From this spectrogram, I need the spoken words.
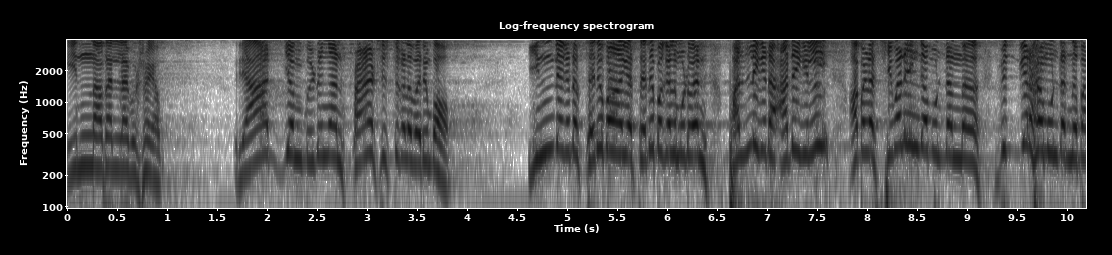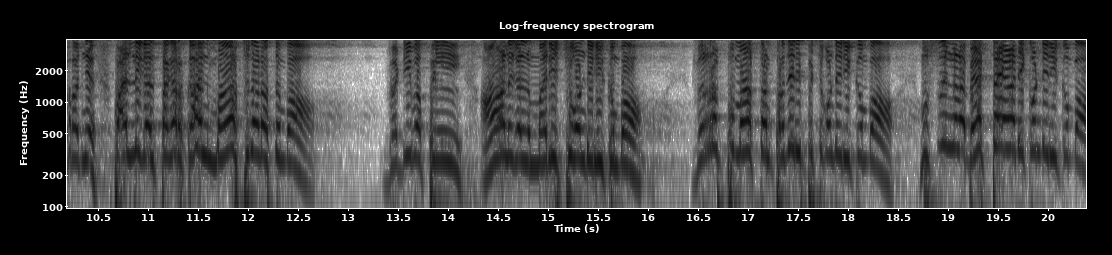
ഇന്നതല്ല വിഷയം. രാജ്യം വിടുങ്ങാൻ ഫാഷിസ്റ്റുകൾ വരുമ്പോൾ ഇന്ത്യയുടെ തെരുവായ തെരുവുകൾ മുഴുവൻ പള്ളിയുടെ അടിയിൽ അവിടെ ശിവലിംഗമുണ്ടെന്ന് വിഗ്രഹമുണ്ടെന്ന് പറഞ്ഞ് പള്ളികൾ തകർക്കാൻ മാർച്ച് നടത്തുമ്പോൾ വെടിവെപ്പിൽ ആളുകൾ മരിച്ചുകൊണ്ടിരിക്കുമ്പോ വെറുപ്പ് മാത്രം പ്രചരിപ്പിച്ചുകൊണ്ടിരിക്കുമ്പോ മുസ്ലിങ്ങളെ വേട്ടയാടിക്കൊണ്ടിരിക്കുമ്പോ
